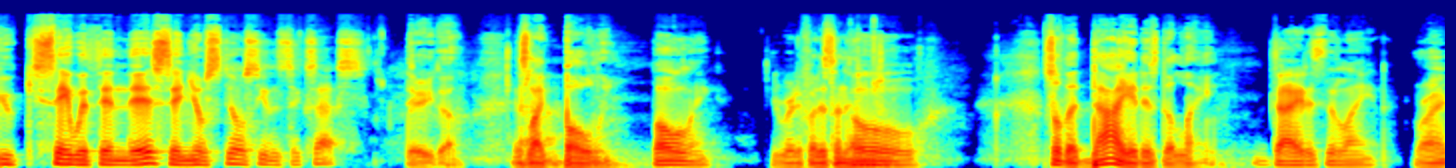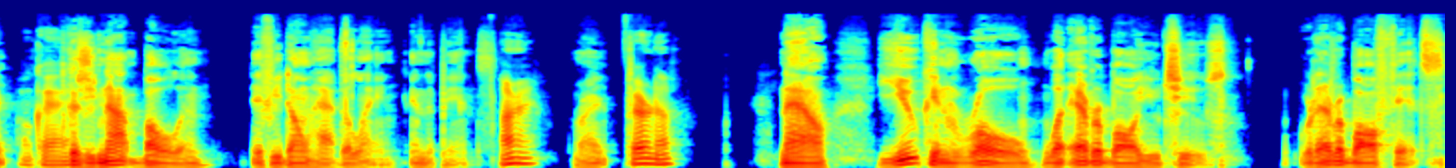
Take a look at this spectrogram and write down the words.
you stay within this, and you'll still see the success. There you go. It's like bowling. Bowling. You ready for this analogy? Oh, So the diet is the lane, diet is the lane. right? Okay. Because you're not bowling if you don't have the lane in the pins, All right. right? Fair enough. Now you can roll whatever ball you choose, whatever ball fits.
